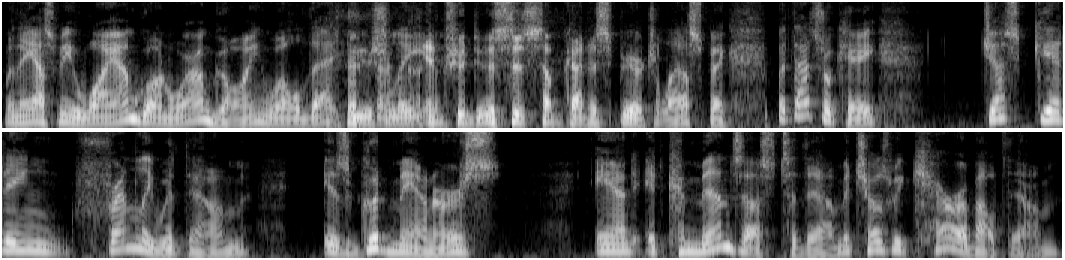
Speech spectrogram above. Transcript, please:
when they ask me why I'm going where I'm going, well, that usually introduces some kind of spiritual aspect. But that's okay. Just getting friendly with them is good manners and it commends us to them. It shows we care about them.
